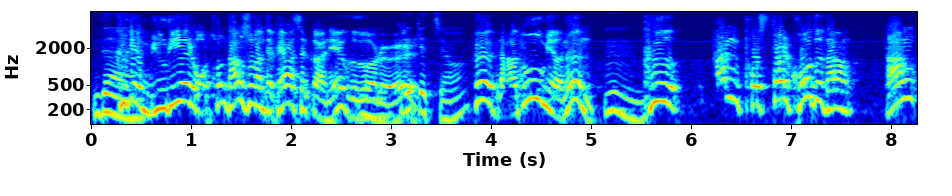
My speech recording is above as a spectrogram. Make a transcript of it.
네. 그게 뮤리엘 오촌 당숙한테 배웠을 거 아니에요 음, 그거를 그랬겠죠. 그 나누면은 음. 그한 postal code 당 당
